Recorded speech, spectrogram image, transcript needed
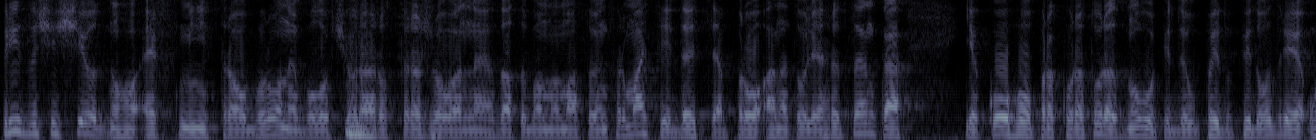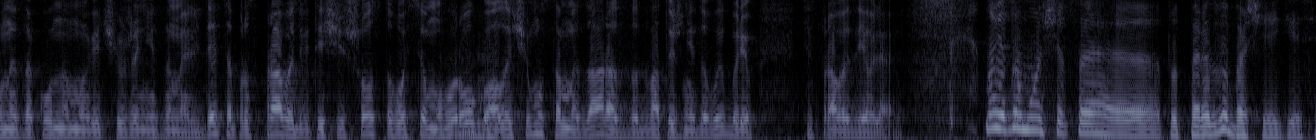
Прізвище ще одного екс-міністра оборони було вчора розтиражоване засобами масової інформації. Йдеться про Анатолія Гриценка, якого прокуратура знову під- під- підозрює у незаконному відчуженні земель. Йдеться про справи 2006-2007 року, але чому саме зараз, за два тижні до виборів, ці справи з'являються? Ну, я думаю, що це е, тут передвиборча якась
